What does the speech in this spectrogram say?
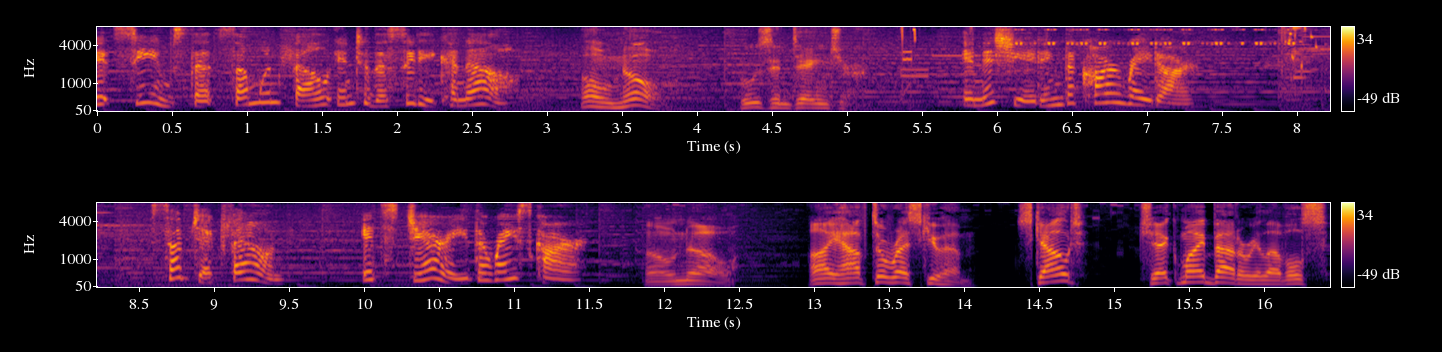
It seems that someone fell into the city canal. Oh no! Who's in danger? Initiating the car radar. Subject found. It's Jerry, the race car. Oh no. I have to rescue him. Scout, check my battery levels.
